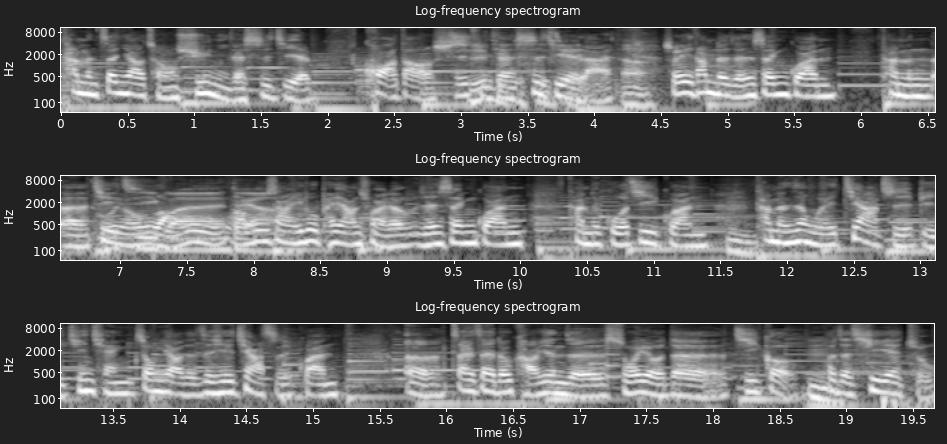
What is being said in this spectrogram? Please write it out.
他们正要从虚拟的世界跨到实体的世界来，嗯所以他们的人生观，他们呃借由网络啊网络上一路培养出来的人生观，他们的国际观，嗯他们认为价值比金钱重要的这些价值观，呃，在在都考验着所有的机构嗯或者企业主。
